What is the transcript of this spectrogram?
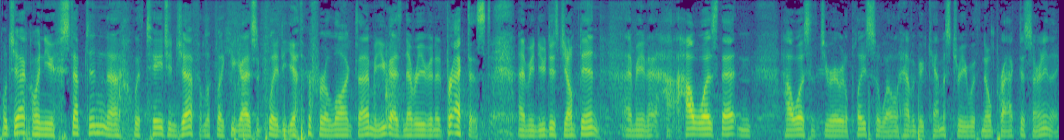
Well, Jack, when you stepped in uh, with Tage and Jeff, it looked like you guys had played together for a long time, and you guys never even had practiced. I mean, you just jumped in. I mean, how, how was that, and how was it that you were able to play so well and have a good chemistry with no practice or anything?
